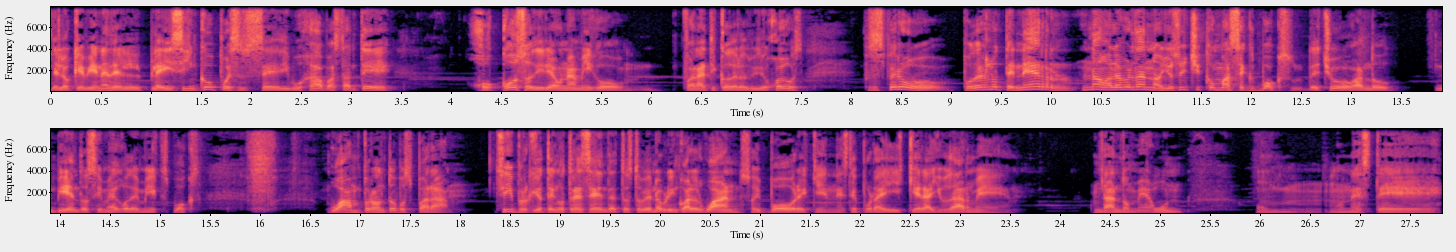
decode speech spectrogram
de lo que viene del Play 5, pues se dibuja bastante jocoso, diría un amigo fanático de los videojuegos. Pues espero poderlo tener. No, la verdad no, yo soy chico más Xbox. De hecho, ando viendo si me hago de mi Xbox One pronto, pues para... Sí, porque yo tengo 360, entonces todavía no brinco al One. Soy pobre, quien esté por ahí quiera ayudarme dándome un un, este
